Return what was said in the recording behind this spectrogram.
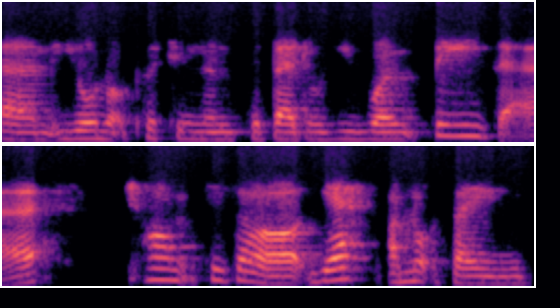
um, you're not putting them to bed or you won't be there, chances are, yes, I'm not saying,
